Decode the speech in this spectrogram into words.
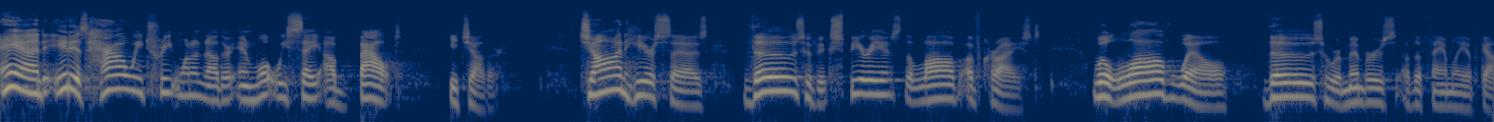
And it is how we treat one another and what we say about each other. John here says, those who've experienced the love of Christ will love well those who are members of the family of God.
